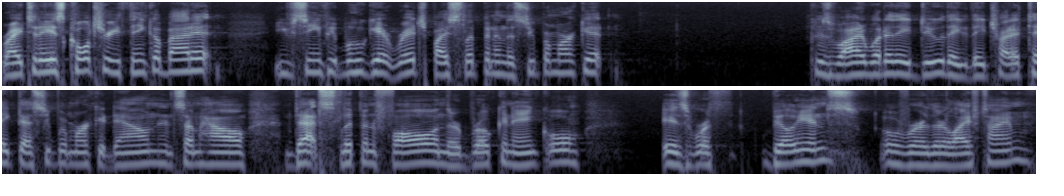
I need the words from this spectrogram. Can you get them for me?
right? Today's culture, you think about it, you've seen people who get rich by slipping in the supermarket. Because why? What do they do? They, they try to take that supermarket down, and somehow that slip and fall and their broken ankle is worth billions over their lifetime.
